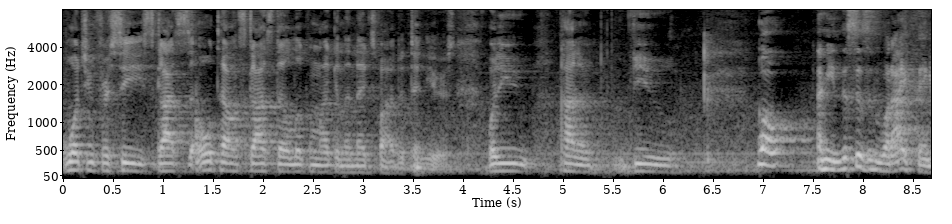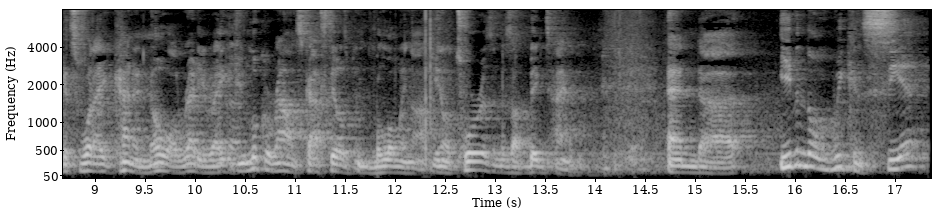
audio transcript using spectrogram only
what you foresee Scottsdale, Old Town Scottsdale looking like in the next five to ten years. What do you kind of view? Well, I mean, this isn't what I think; it's what I kind of know already, right? Okay. If you look around, Scottsdale's been blowing up. You know, tourism is up big time, and uh, even though we can see it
